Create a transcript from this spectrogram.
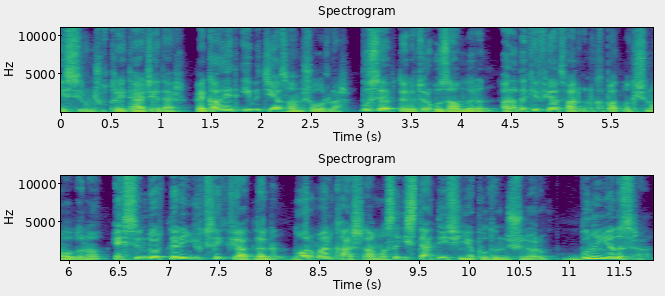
S23 Ultra'yı tercih eder ve gayet iyi bir cihaz almış olurlar. Bu sebepten ötürü bu zamların aradaki fiyat farkını kapatmak için olduğunu S24'lerin yüksek fiyatlarının normal karşılanması istendiği için yapıldığını düşünüyorum. Bunun yanı sıra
